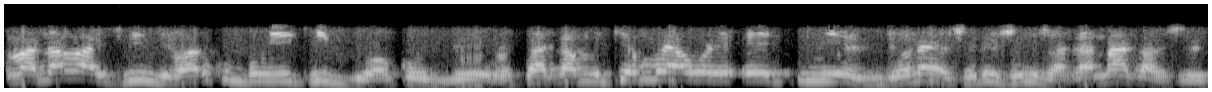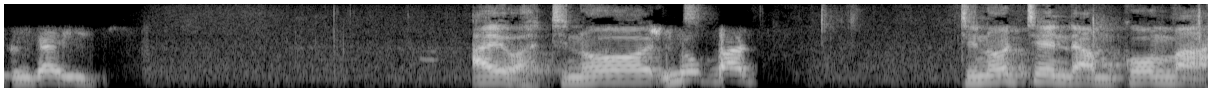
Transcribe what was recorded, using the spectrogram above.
vana vazhinji vari kumbuyikidzwa kodzero saka mitemo yavo ye18 years ndinoona zviri zvinhu zvakanaka zvisingaiti. Aiwa tinotenda mukoma.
